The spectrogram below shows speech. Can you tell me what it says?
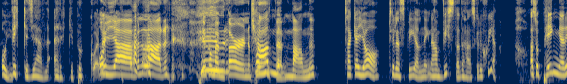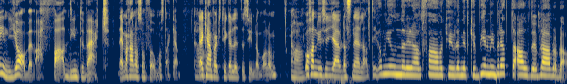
Oj. Vilket jävla ärkepucko eller? Oj jävlar! Nu kommer burn-punkten. kan man tacka ja till en spelning när han visste att det här skulle ske? Alltså pengar in, ja men vad fan det är ju inte värt. Nej men han har som fomo stackarn. Jag kan faktiskt tycka lite synd om honom. Ja. Och han är ju så jävla snäll alltid. Ja, men jag undrar er allt, fan vad kul, ni är för kul. Benjamin berätta allt, bla bla bla.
